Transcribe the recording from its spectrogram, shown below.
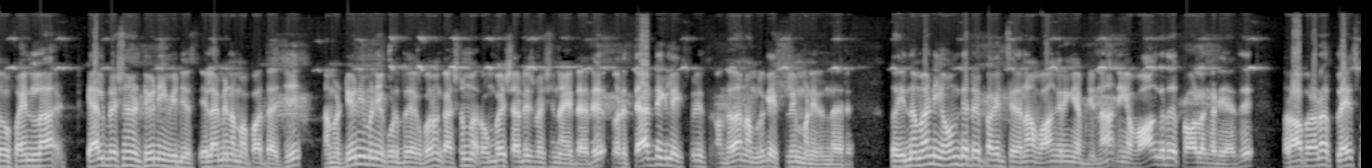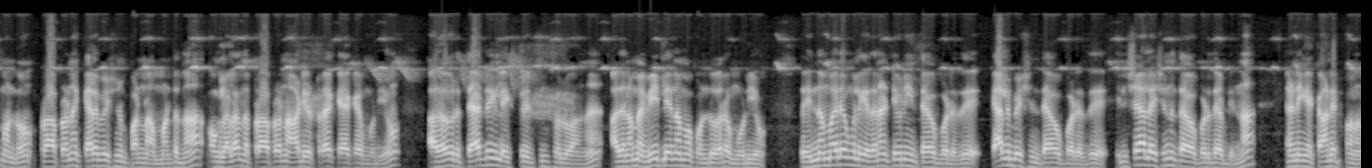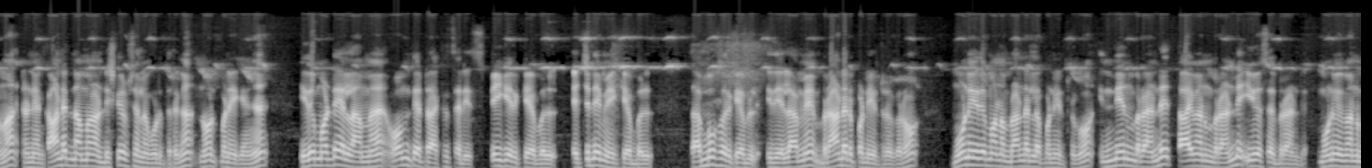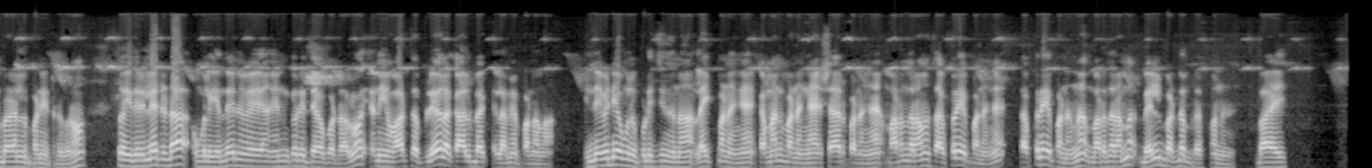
ஸோ ஃபைனலாக கேல்குலேஷன் டியூனிங் வீடியோஸ் எல்லாமே நம்ம பார்த்தாச்சு. நம்ம டியூனிங் பண்ணி கொடுத்ததுக்கப்புறம் கஸ்டமர் ரொம்ப சாட்டிஸ்ஃபேக்ஷன் ஆகிட்டாரு ஒரு தேர்ட்டிக்கல் எக்ஸ்பீரியன்ஸ் வந்ததாக நம்மளுக்கு எக்ஸ்பிளைன் பண்ணியிருந்தாரு. ஸோ இந்த மாதிரி நீங்கள் ஹோம் தேட்டர் பேக்கேஜ் எதனா வாங்குறீங்க அப்படின்னா நீங்கள் வாங்குறது ப்ராப்ளம் கிடையாது. ப்ராப்பரான பிளேஸ்மெண்ட்டும் ப்ராப்பரான கேலிபிரேஷன் பண்ணால் மட்டும்தான் உங்களால் அந்த ப்ராப்பரான ஆடியோ ட்ராக் கேட்க முடியும். அதாவது ஒரு தேட்டரிக்கல் எக்ஸ்பீரியன்ஸ்னு சொல்லுவாங்க. அதை நம்ம வீட்லேயே நம்ம கொண்டு வர முடியும். ஸோ இந்த மாதிரி உங்களுக்கு எதனா டியூனிங் தேவைப்படுது கேலிபிரேஷன் தேவைப்படுது இன்ஸ்டாலேஷனும் தேவைப்படுது அப்படின்னா நீங்கள் காண்டாக்ட் பண்ணலாம். என்னுடைய காண்டாக்ட் நம்பர் நான் டிஸ்கிரிப்ஷனில் கொடுத்துருக்கேன். நோட் பண்ணிக்கோங்க. இது மட்டும் இல்லாமல் home theatre accessories speaker cable HDMI cable subwoofer cable இது எல்லாமே பிராண்டட் பண்ணிட்டு இருக்கிறோம் மூணு விதமான பிராண்டில் பண்ணிகிட்ருக்கோம் இருக்கோம் Indian brand Taiwan brand USA brand மூணு விதமான பிராண்டில் பண்ணிட்டுருக்குறோம். ஸோ இது ரிலேட்டடாக உங்களுக்கு எந்த என்கொயரி தேவைப்பட்டாலும் நீங்கள் வாட்ஸ்அப்லேயோ இல்லை கால் பேக் எல்லாமே பண்ணலாம். இந்த வீடியோ உங்களுக்கு பிடிச்சிருந்ததுன்னா லைக் பண்ணுங்கள் கமெண்ட் பண்ணுங்கள் ஷேர் பண்ணுங்கள் மறந்துடாமல் சப்ஸ்கிரைப் பண்ணுங்கள் சப்ஸ்கிரைப் பண்ணுங்கள் மறந்துடாமல் பெல் பட்டன் ப்ரெஸ் பண்ணுங்கள் பாய்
